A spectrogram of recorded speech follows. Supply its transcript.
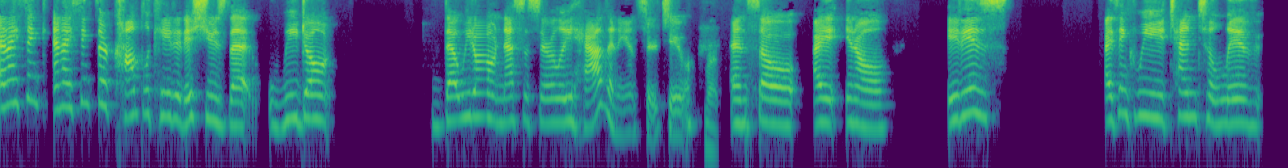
And I think and I think they're complicated issues that we don't that we don't necessarily have an answer to. Right. And so I, you know, it is I think we tend to live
